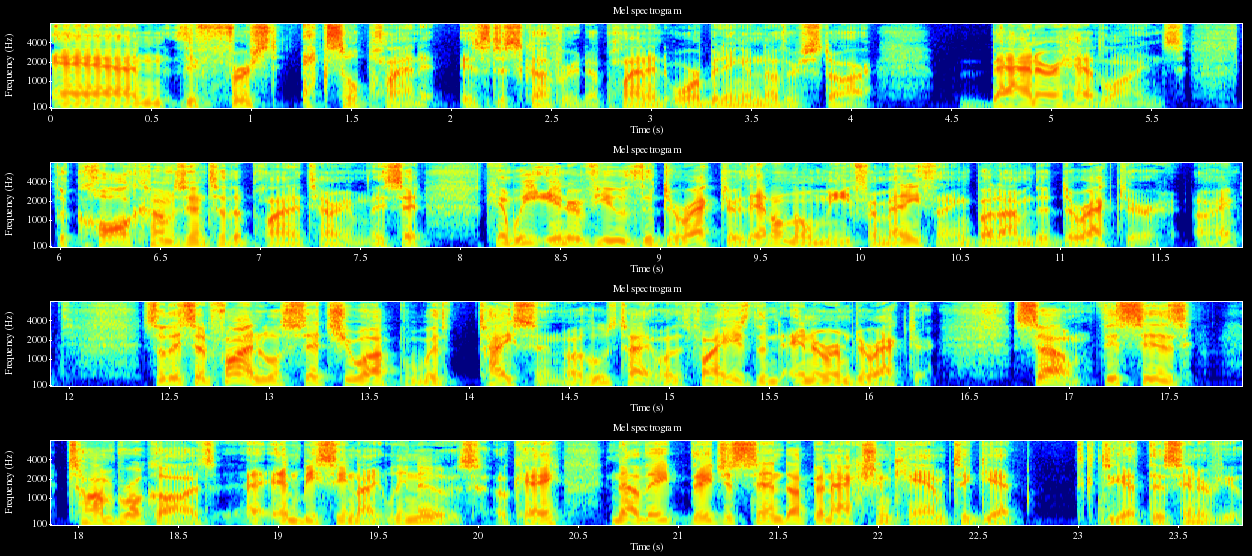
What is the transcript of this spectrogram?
And the first exoplanet is discovered, a planet orbiting another star. Banner headlines. The call comes into the planetarium. They said, Can we interview the director? They don't know me from anything, but I'm the director. All right. So they said, Fine, we'll set you up with Tyson. Well, who's Tyson? Well, fine. He's the interim director. So this is Tom Brokaw's uh, NBC Nightly News. Okay. Now they, they just send up an action cam to get to get this interview.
